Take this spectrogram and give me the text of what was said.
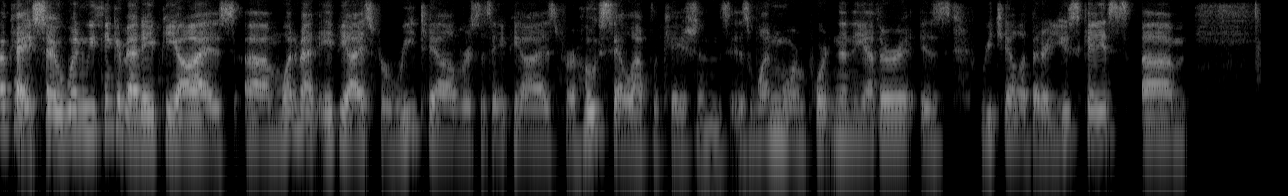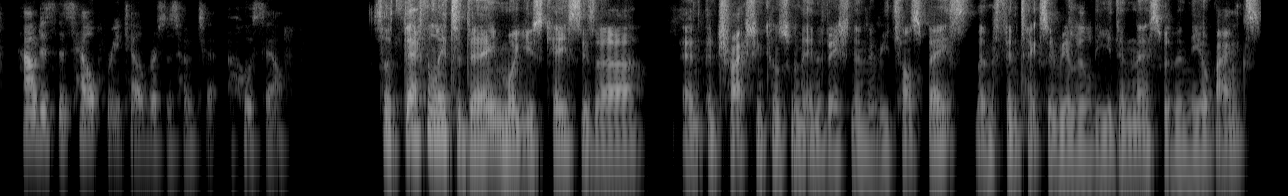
Okay, so when we think about APIs, um, what about APIs for retail versus APIs for wholesale applications? Is one more important than the other? Is retail a better use case? Um, how does this help retail versus wholesale? So definitely today, more use cases are and attraction comes from the innovation in the retail space. Then the fintechs are really leading this with the neobanks.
